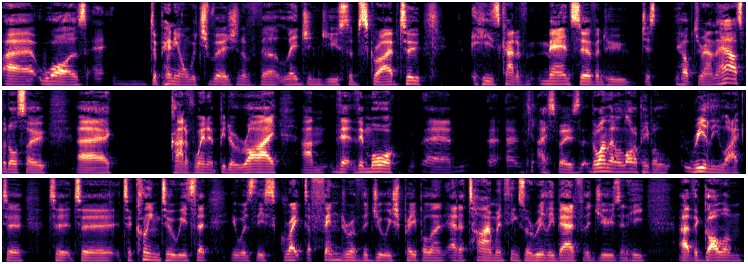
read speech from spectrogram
uh, was, uh, depending on which version of the legend you subscribe to, his kind of manservant who just helped around the house, but also uh, kind of went a bit awry. Um, the, the more, uh, I suppose, the one that a lot of people really like to, to to to cling to is that it was this great defender of the Jewish people, and at a time when things were really bad for the Jews, and he, uh, the Golem,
